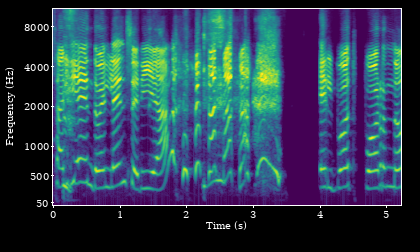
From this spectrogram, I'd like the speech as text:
Saliendo en lencería. El bot porno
